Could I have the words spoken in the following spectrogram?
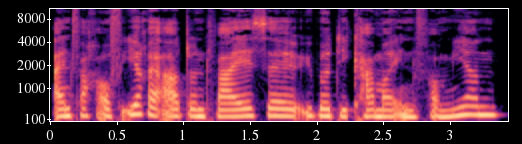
einfach auf ihre Art und Weise über die Kammer informieren.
